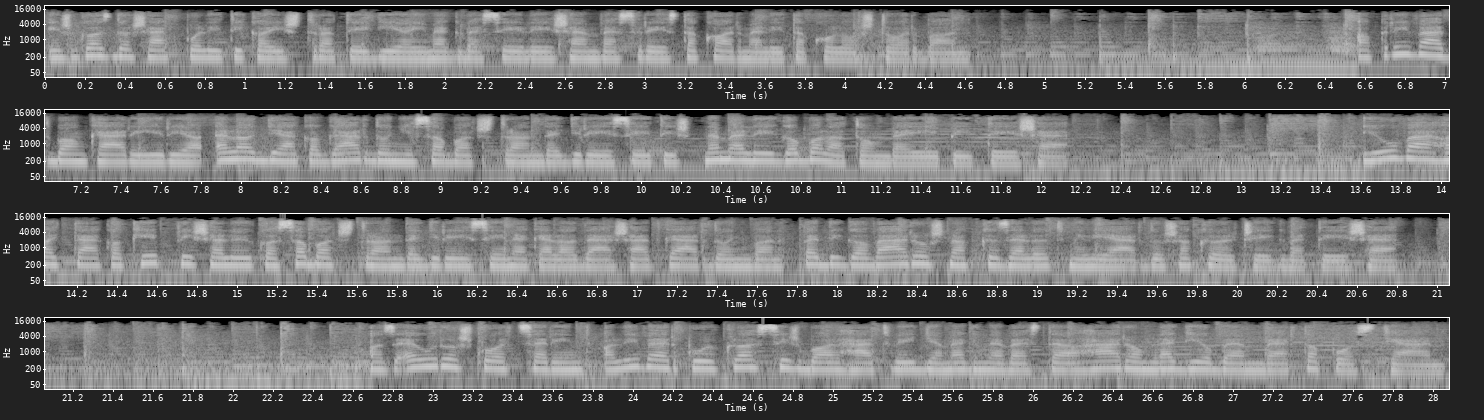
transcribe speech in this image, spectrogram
és gazdaságpolitikai stratégiai megbeszélésen vesz részt a Karmelita Kolostorban. A privát bankár írja, eladják a Gárdonyi Szabadstrand egy részét is, nem elég a Balaton beépítése. Jóvá hagyták a képviselők a Szabadstrand egy részének eladását Gárdonyban, pedig a városnak közel 5 milliárdos a költségvetése. Az Eurosport szerint a Liverpool klasszis balhátvédje megnevezte a három legjobb embert a posztján.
